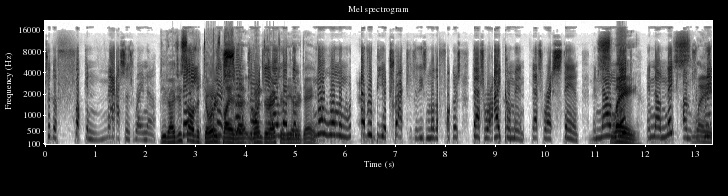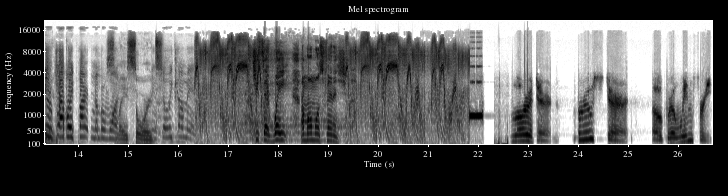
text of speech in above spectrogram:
to the fucking masses right now. Dude, I just saw the doors by so that one dorky and I director the other them. day. No woman would ever be attracted to these motherfuckers. That's where I come in. That's where I stand. and now slay. Nick, and now Nick, I'm Slay. reading cowboy part number one. Slay swords. And so we come in. She said, wait, I'm almost finished. Laura Dern, Bruce Oprah Winfrey,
